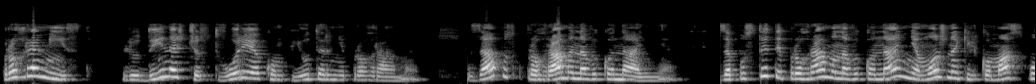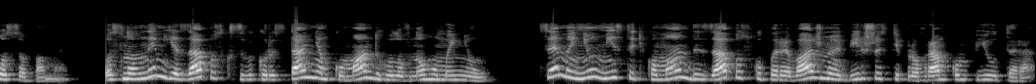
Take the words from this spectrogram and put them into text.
Програміст людина, що створює комп'ютерні програми. Запуск програми на виконання. Запустити програму на виконання можна кількома способами. Основним є запуск з використанням команд головного меню. Це меню містить команди запуску переважної більшості програм комп'ютера.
